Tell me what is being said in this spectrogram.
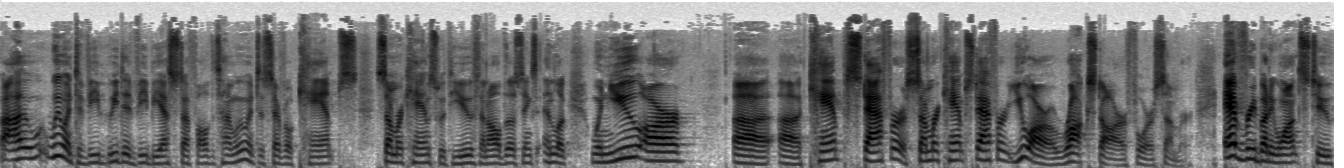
uh, we went to v, we did VBS stuff all the time. We went to several camps, summer camps with youth and all those things. And look, when you are uh, a camp staffer, a summer camp staffer, you are a rock star for a summer. Everybody wants to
